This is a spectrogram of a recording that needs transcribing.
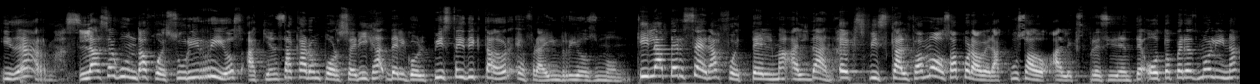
y de armas. La segunda fue Suri Ríos, a quien sacaron por ser hija del golpista y dictador Efraín Ríos Montt. Y la tercera fue Telma Aldana, ex fiscal famosa por haber acusado al expresidente Otto Pérez Molina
